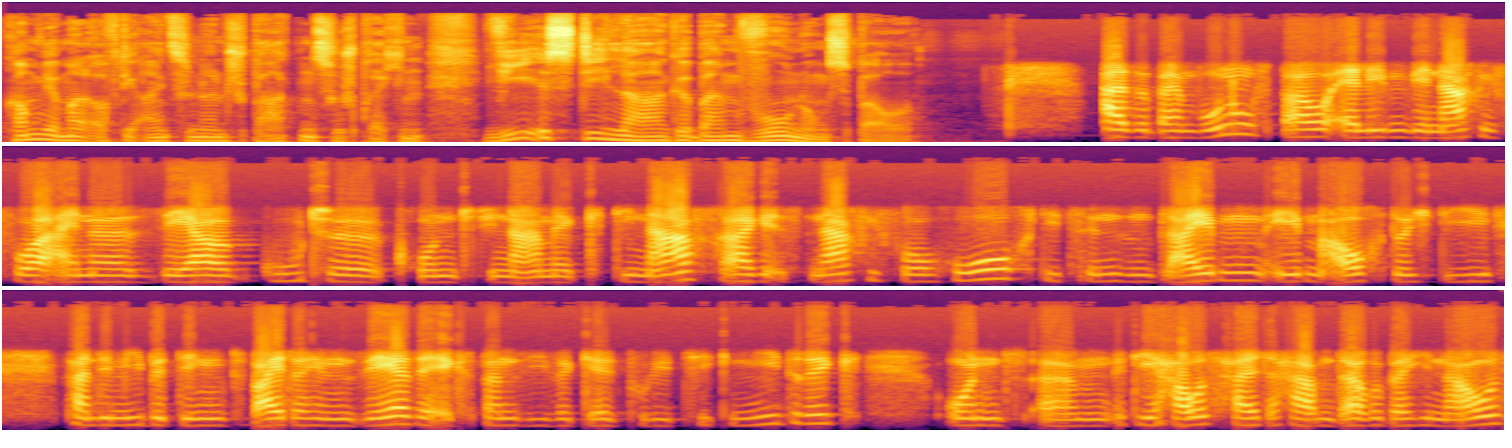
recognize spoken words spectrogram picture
Kommen wir mal auf die einzelnen Sparten zu sprechen. Wie ist die Lage beim Wohnungsbau? Also beim Wohnungsbau erleben wir nach wie vor eine sehr gute Grunddynamik. Die Nachfrage ist nach wie vor hoch, die Zinsen bleiben eben auch durch die Pandemie bedingt weiterhin sehr, sehr expansive Geldpolitik niedrig und ähm, die Haushalte haben darüber hinaus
